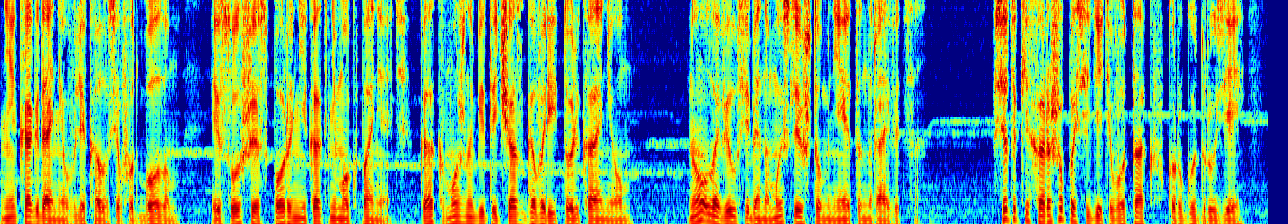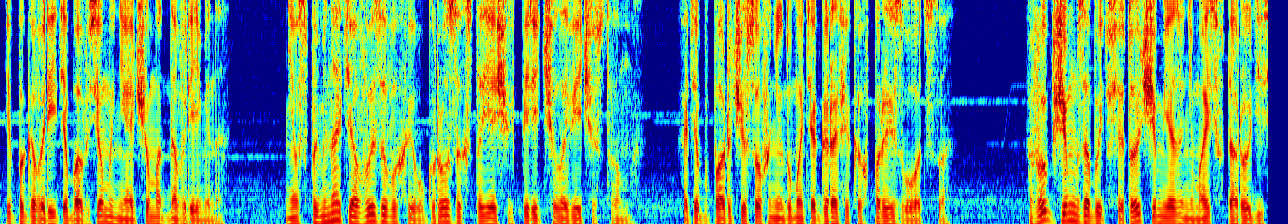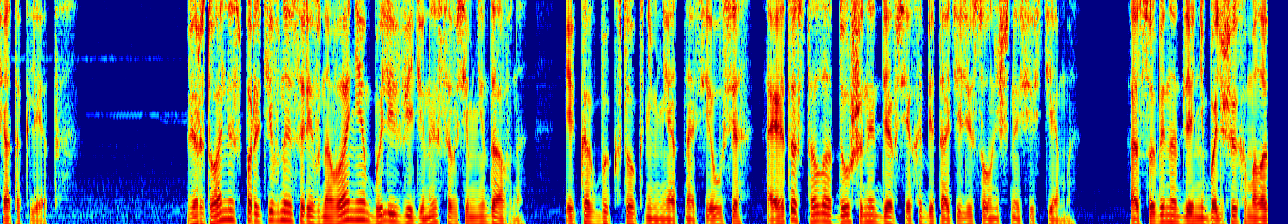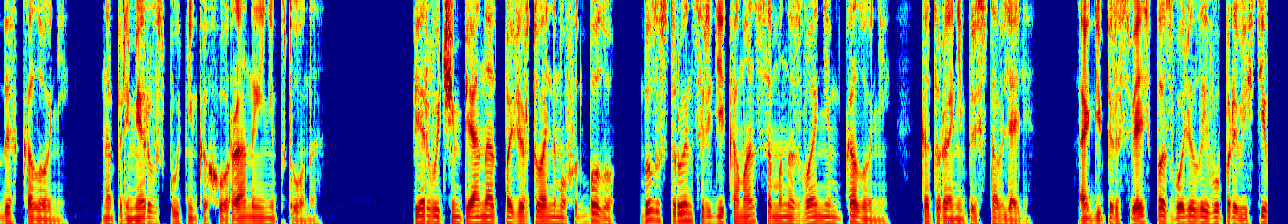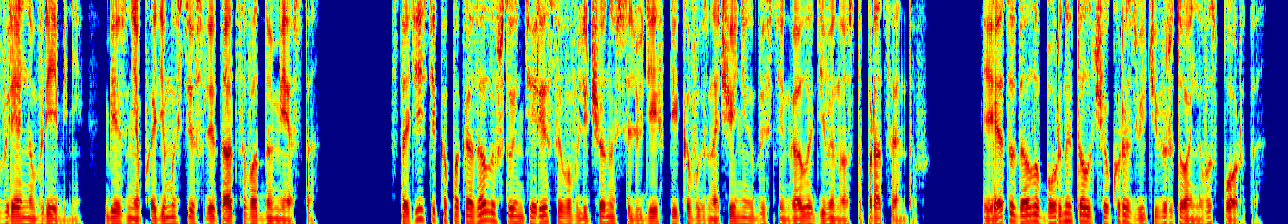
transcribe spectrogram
Никогда не увлекался футболом, и, слушая споры, никак не мог понять, как можно битый час говорить только о нем. Но ловил себя на мысли, что мне это нравится. все таки хорошо посидеть вот так, в кругу друзей, и поговорить обо всем и ни о чем одновременно. Не вспоминать о вызовах и угрозах, стоящих перед человечеством. Хотя бы пару часов и не думать о графиках производства. В общем, забыть все то, чем я занимаюсь второй десяток лет. Виртуальные спортивные соревнования были введены совсем недавно – и как бы кто к ним ни относился, а это стало отдушиной для всех обитателей Солнечной системы. Особенно для небольших и молодых колоний, например, в спутниках Урана и Нептуна. Первый чемпионат по виртуальному футболу был устроен среди команд с самоназванием колоний, которые они представляли, а гиперсвязь позволила его провести в реальном времени, без необходимости слетаться в одно место. Статистика показала, что интерес и вовлеченность людей в пиковых значениях достигала 90%. И это дало бурный толчок развитию виртуального спорта.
